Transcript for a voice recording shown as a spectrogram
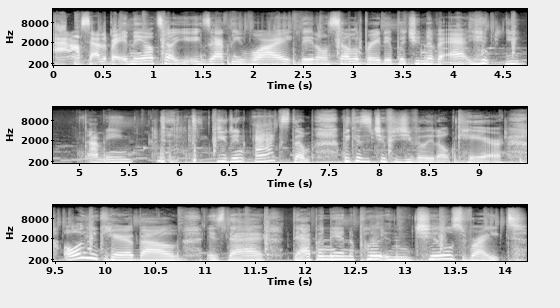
I don't celebrate, and they'll tell you exactly why they don't celebrate it, but you never ask. You, you I mean. you didn't ask them because the truth is you really don't care. All you care about is that that banana pudding chills right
